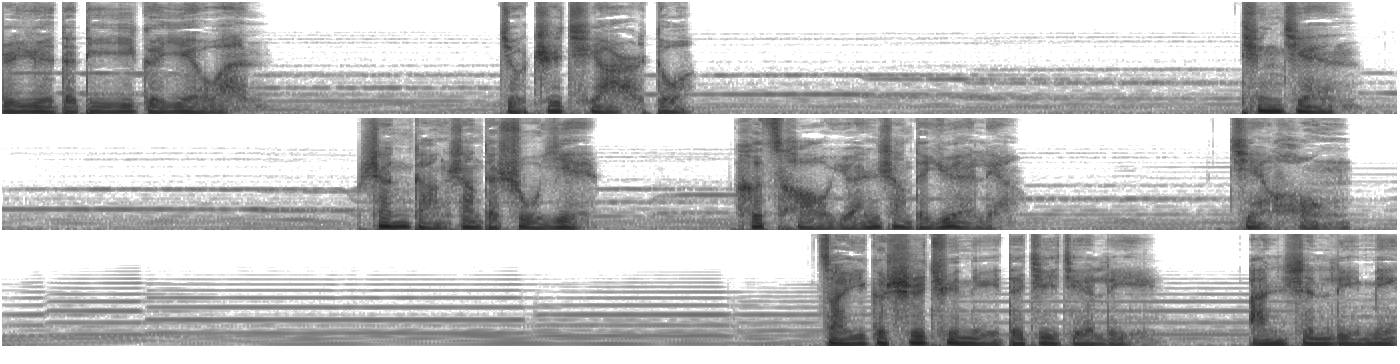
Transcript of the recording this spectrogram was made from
十月的第一个夜晚，就支起耳朵，听见山岗上的树叶和草原上的月亮渐红。在一个失去你的季节里，安身立命。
